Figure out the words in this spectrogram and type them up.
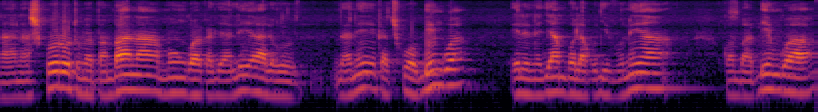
na nashukuru tumepambana, Mungu akajalia ali nani kachukua ubingwa. Ile ni jambo la kujivunia kwamba bingwa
